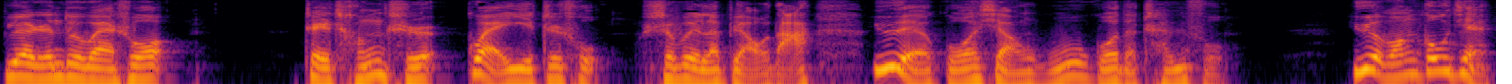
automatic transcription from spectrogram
越人对外说，这城池怪异之处是为了表达越国向吴国的臣服。越王勾践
